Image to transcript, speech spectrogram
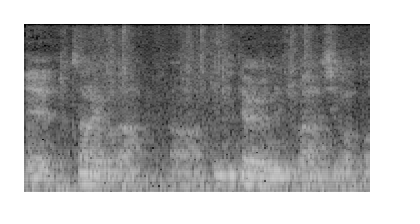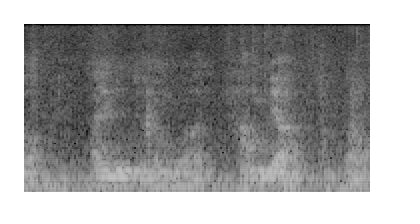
예, 축사라기보다 어, 김진태 의원님 주관하시고 또 자유민주연구원, 한변, 또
